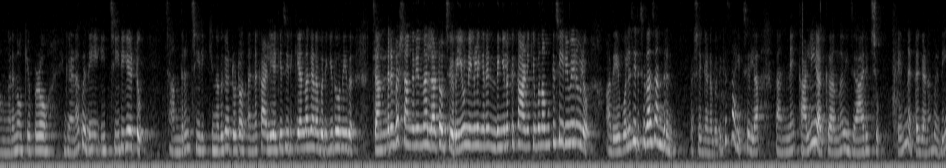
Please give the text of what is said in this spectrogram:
അങ്ങനെ നോക്കിയപ്പോഴോ ഗണപതി ഈ ചിരി കേട്ടു. ചന്ദ്രൻ ചിരിക്കുന്നത് കേട്ടോ തന്നെ കളിയാക്കി ചിരിക്കുക എന്നാ ഗണപതിക്ക് തോന്നിയത്. ചന്ദ്രൻ പക്ഷെ അങ്ങനെയൊന്നും അല്ല കേട്ടോ ചെറിയ ഉണ്ണികൾ ഇങ്ങനെ എന്തെങ്കിലുമൊക്കെ കാണിക്കുമ്പോൾ നമുക്ക് ചിരി വരുമല്ലോ. അതേപോലെ ചിരിച്ചതാ ചന്ദ്രൻ. പക്ഷെ ഗണപതിക്ക് സഹിച്ചില്ല. തന്നെ കളിയാക്കുക എന്ന് വിചാരിച്ചു. എന്നിട്ട് ഗണപതി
